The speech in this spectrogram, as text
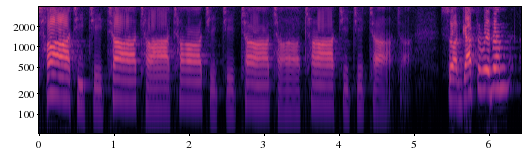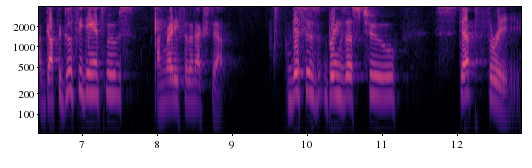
ta ti ti ta ta ta ti ti ta ta ta ti ti ta ta. So I've got the rhythm, I've got the goofy dance moves, I'm ready for the next step. This is, brings us to step three,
